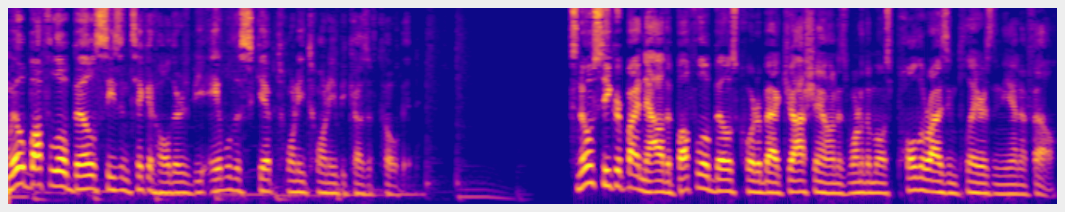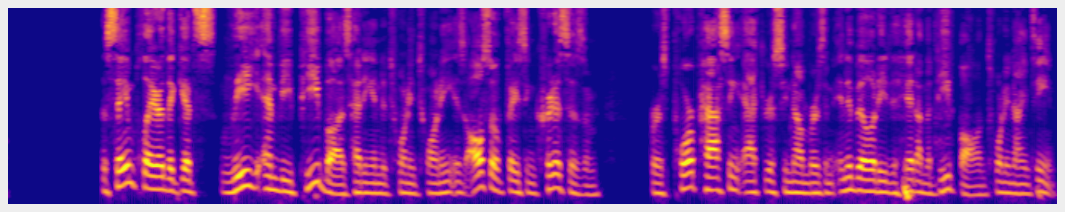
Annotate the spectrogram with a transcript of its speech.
will Buffalo Bills season ticket holders be able to skip 2020 because of COVID? It's no secret by now that Buffalo Bills quarterback Josh Allen is one of the most polarizing players in the NFL. The same player that gets league MVP buzz heading into 2020 is also facing criticism for his poor passing accuracy numbers and inability to hit on the deep ball in 2019.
